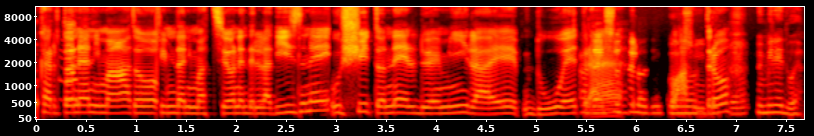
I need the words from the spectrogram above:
cartone animato, film d'animazione della Disney, uscito nel 2002, 3, Adesso te lo dico 4, subito. 2002.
